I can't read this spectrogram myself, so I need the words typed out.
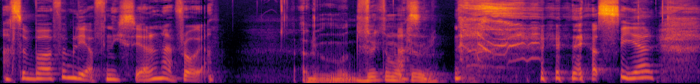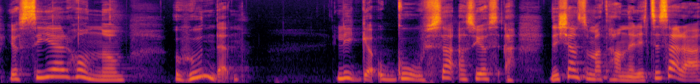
Alltså varför blir jag fnissig i den här frågan? Du tyckte den var Alltså- kul? jag, ser, jag ser honom och hunden ligga och gosa. Alltså jag, det känns som att han är lite så här...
